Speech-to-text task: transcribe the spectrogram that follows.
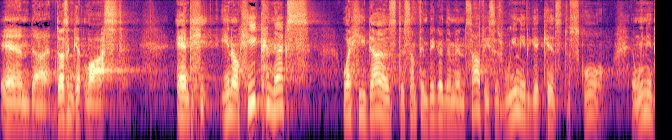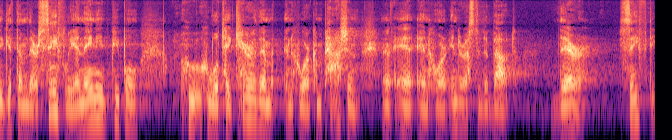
and uh, doesn't get lost. And he, you know, he connects what he does to something bigger than himself. He says, We need to get kids to school, and we need to get them there safely, and they need people who, who will take care of them and who are compassionate and, and who are interested about their safety.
